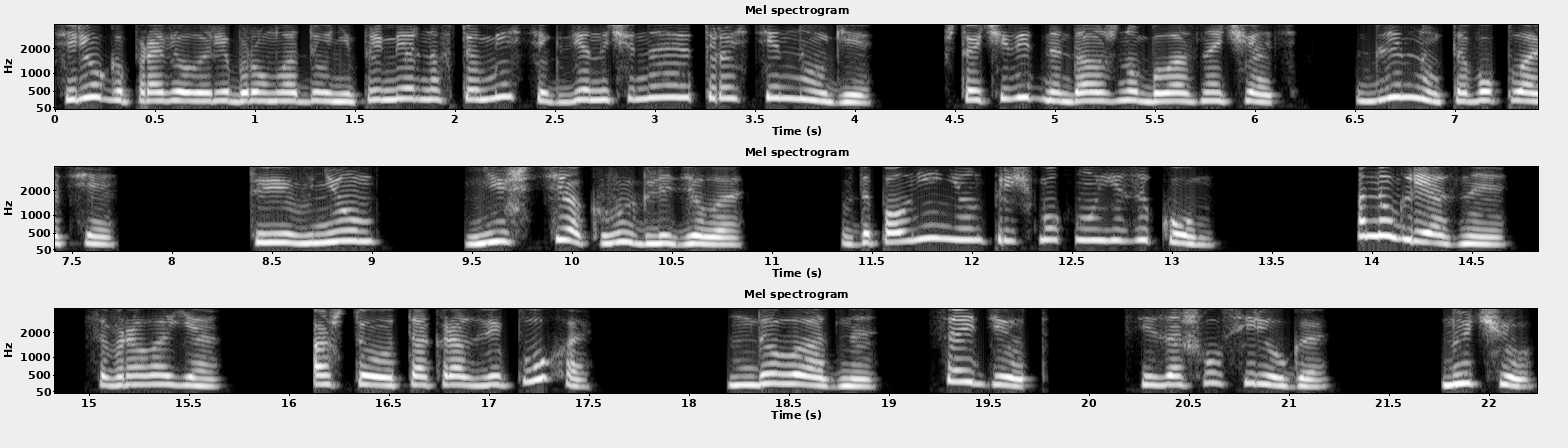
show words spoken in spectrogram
Серега провел ребром ладони примерно в том месте, где начинают расти ноги, что, очевидно, должно было означать длину того платья. «Ты в нем ништяк выглядела!» В дополнение он причмокнул языком. «Оно грязное», — соврала я. «А что, так разве плохо?» «Да ладно, сойдет», — снизошел Серега. «Ну чё,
